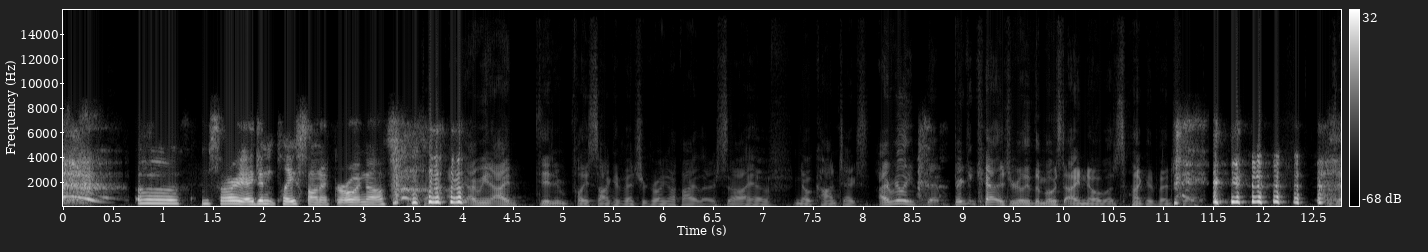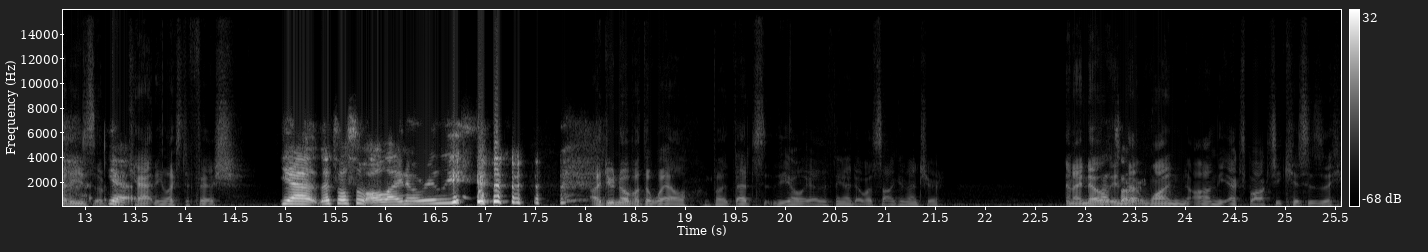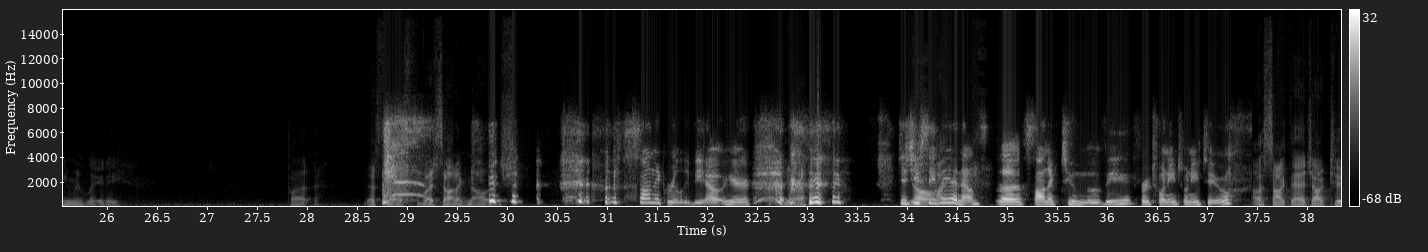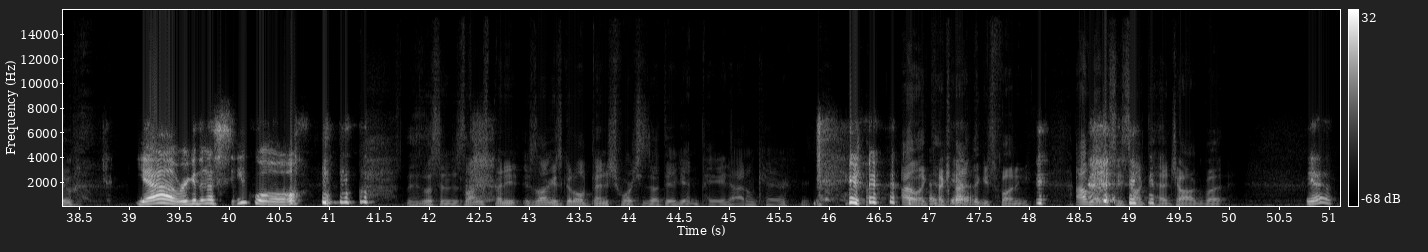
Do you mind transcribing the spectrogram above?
uh I'm sorry, I didn't play Sonic growing up. I, I mean, I didn't play Sonic Adventure growing up either, so I have no context. I really, Big the Cat is really the most I know about Sonic Adventure. Is that he's a big Yeah. cat and he likes to fish. yeah, that's also all I know really. I do know about the whale, but that's the only other thing I know about Sonic Adventure. And I know That's in that one on the Xbox, he kisses a human lady. But that's my Sonic knowledge. Sonic really be out here. Yeah. Did you No, see they I- announced the Sonic 2 movie for 2022? Oh, Sonic the Hedgehog 2? Yeah, we're getting a sequel. Listen, as long as Benny, as long as good old Ben Schwartz is out there getting paid, I don't care. I like that guy. I think he's funny. I'll never see Sonic the Hedgehog, but yeah.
